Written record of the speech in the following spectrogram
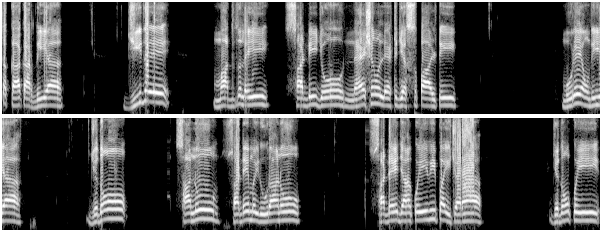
ਧੱਕਾ ਕਰਦੀ ਆ। ਜਿਹਦੇ ਮਦਦ ਲਈ ਸਾਡੀ ਜੋ ਨੈਸ਼ਨਲ ਲਿਸਟ ਜਿਸ ਪਾਰਟੀ ਮੂਰੇ ਆਉਂਦੀ ਆ, ਜਦੋਂ ਸਾਨੂੰ ਸਾਡੇ ਮਜ਼ਦੂਰਾਂ ਨੂੰ, ਸਾਡੇ ਜਾਂ ਕੋਈ ਵੀ ਭਾਈਚਾਰਾ ਜਦੋਂ ਕੋਈ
